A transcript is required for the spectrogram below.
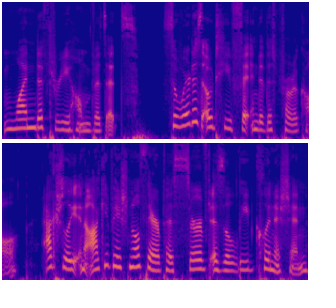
one to three home visits. So, where does OT fit into this protocol? Actually, an occupational therapist served as the lead clinician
